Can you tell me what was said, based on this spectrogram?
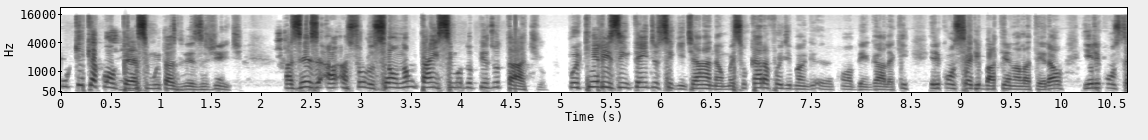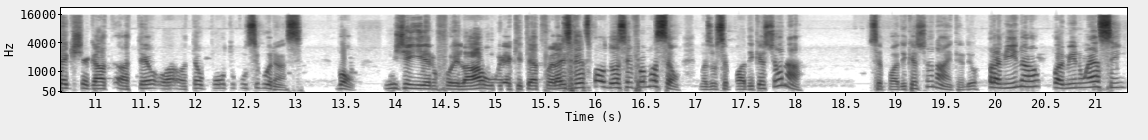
O que, que acontece Sim. muitas vezes, gente? Às vezes a, a solução não está em cima do piso tátil. Porque eles entendem o seguinte: ah, não, mas se o cara foi de com a bengala aqui, ele consegue bater na lateral e ele consegue chegar até, até o ponto com segurança. Bom, o engenheiro foi lá, o arquiteto foi lá e respaldou essa informação. Mas você pode questionar. Você pode questionar, entendeu? Para mim, não. Para mim, não é assim,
